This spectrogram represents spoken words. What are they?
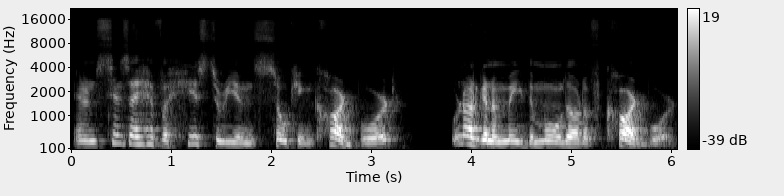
And since I have a history in soaking cardboard, we're not gonna make the mold out of cardboard.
